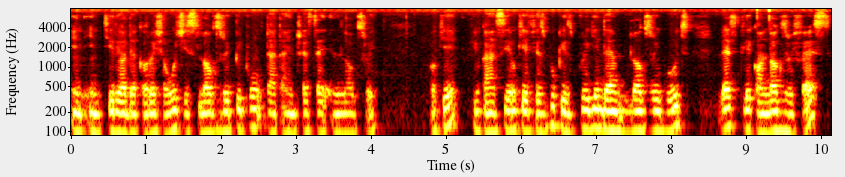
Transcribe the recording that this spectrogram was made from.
in interior decoration, which is luxury, people that are interested in luxury. Okay, you can see, okay, Facebook is bringing them luxury goods. Let's click on luxury first.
